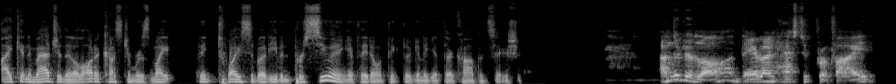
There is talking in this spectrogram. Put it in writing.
I can imagine that a lot of customers might think twice about even pursuing if they don't think they're going to get their compensation. Under the law, the airline has to provide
